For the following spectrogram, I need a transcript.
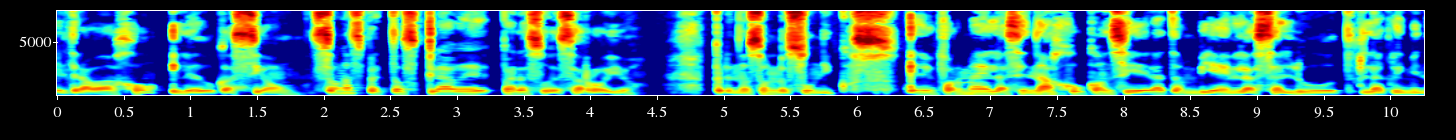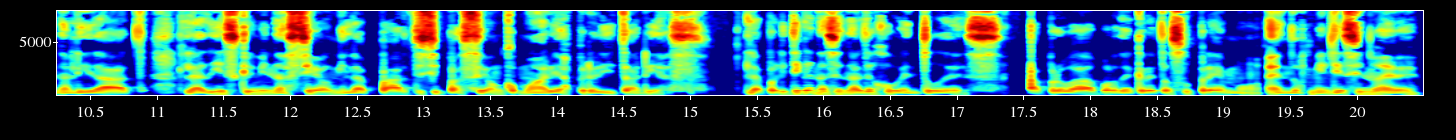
el trabajo y la educación son aspectos clave para su desarrollo, pero no son los únicos. El informe de la CENAJU considera también la salud, la criminalidad, la discriminación y la participación como áreas prioritarias. La Política Nacional de Juventudes, aprobada por Decreto Supremo en 2019,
